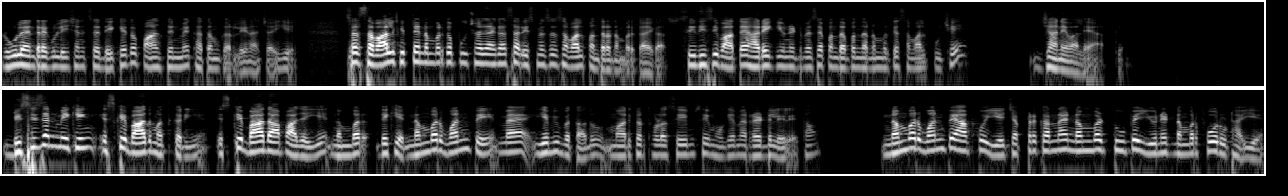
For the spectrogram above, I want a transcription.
रूल एंड रेगुलेशन से देखें तो पाँच दिन में ख़त्म कर लेना चाहिए। सर, सवाल कितने नंबर का पूछा जाएगा? सर, इसमें से सवाल पंद्रह नंबर का आएगा। सीधी सी बात है, हर एक यूनिट में से पंद्रह पंद्रह नंबर के सवाल पूछे जाने वाले हैं आपके। डिसीज़न मेकिंग, इसके बाद मत करिए। इसके बाद आप आ जाइए। नंबर, देखिए, नंबर वन पे मैं ये भी बता दूँ, मार्कर थोड़ा सेम सेम हो गया, मैं रेड ले लेता हूँ। नंबर वन पे आपको ये चैप्टर करना है, नंबर टू पे यूनिट नंबर फोर उठाइए।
